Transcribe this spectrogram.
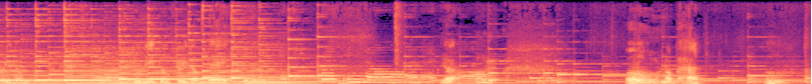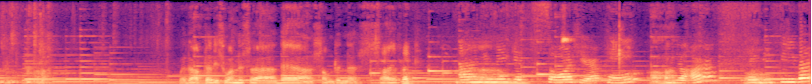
Freedom. Uh, you need to freedom day today. Yeah, okay. Oh, not bad. Ooh. But after this one is uh, there something uh, side effect? And you may get sore here, pain Uh-huh. on your arm, maybe fever,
